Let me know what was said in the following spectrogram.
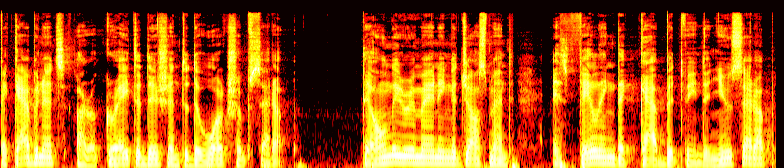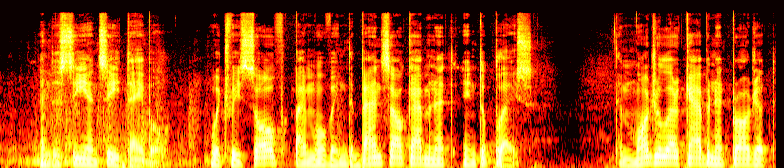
The cabinets are a great addition to the workshop setup. The only remaining adjustment is filling the gap between the new setup and the CNC table, which we solve by moving the bandsaw cabinet into place. The modular cabinet project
